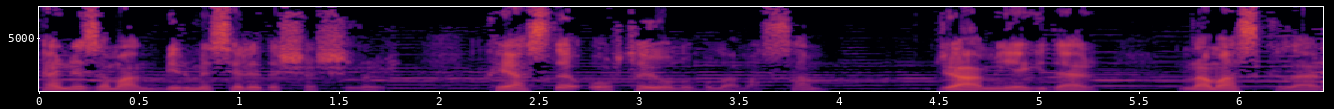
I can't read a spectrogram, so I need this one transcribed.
Her ne zaman bir meselede şaşırır, kıyasla orta yolu bulamazsam, camiye gider, namaz kılar,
